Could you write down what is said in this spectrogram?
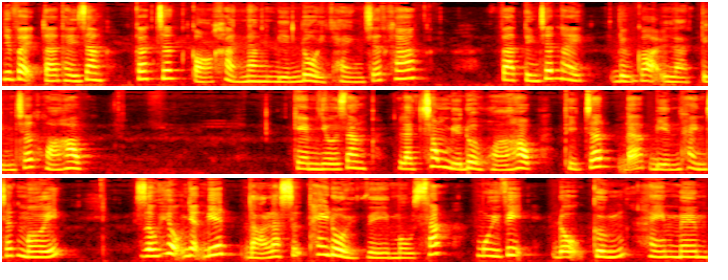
Như vậy ta thấy rằng các chất có khả năng biến đổi thành chất khác và tính chất này được gọi là tính chất hóa học. Kèm nhớ rằng là trong biến đổi hóa học thì chất đã biến thành chất mới. Dấu hiệu nhận biết đó là sự thay đổi về màu sắc, mùi vị, độ cứng hay mềm,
